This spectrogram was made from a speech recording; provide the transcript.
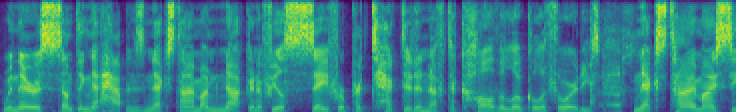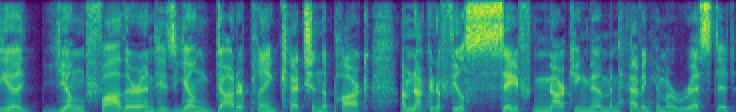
When there is something that happens next time, I'm not going to feel safe or protected enough to call the local authorities. Next time I see a young father and his young daughter playing catch in the park, I'm not going to feel safe narking them and having him arrested.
